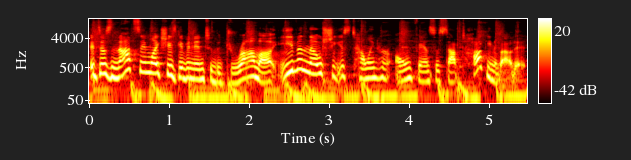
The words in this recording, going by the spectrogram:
It does not seem like she's giving in to the drama, even though she is telling her own fans to stop talking about it.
